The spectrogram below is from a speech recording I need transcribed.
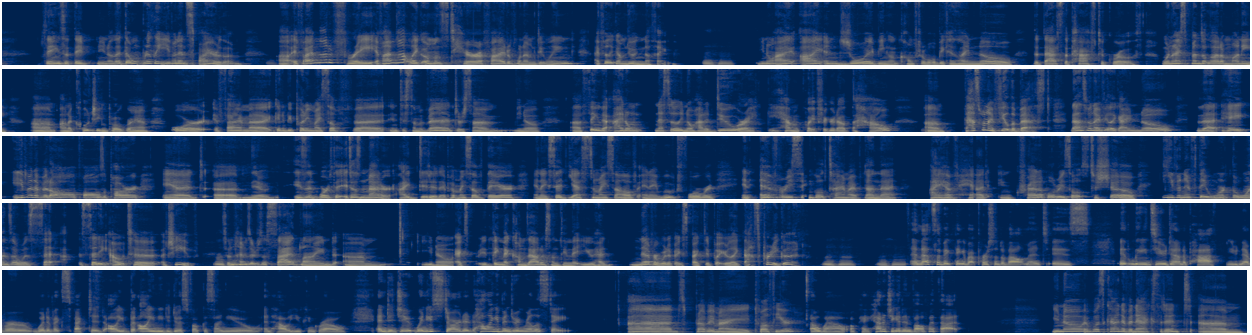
things that they, you know, that don't really even inspire them. Mm-hmm. Uh, if I'm not afraid, if I'm not like almost terrified of what I'm doing, I feel like I'm doing nothing. Mm-hmm. You know, I I enjoy being uncomfortable because I know that that's the path to growth. When I spend a lot of money um, on a coaching program, or if I'm uh, going to be putting myself uh, into some event or some, you know, uh, thing that I don't necessarily know how to do or I haven't quite figured out the how, um, that's when I feel the best. That's when I feel like I know that hey, even if it all falls apart and uh, you know isn't worth it, it doesn't matter. I did it. I put myself there and I said yes to myself and I moved forward. And every single time I've done that, I have had incredible results to show, even if they weren't the ones I was set setting out to achieve. Mm-hmm. Sometimes there's a sidelined, um, you know, ex- thing that comes out of something that you had never would have expected, but you're like, that's pretty good. Mm-hmm. Mm-hmm. And that's the big thing about personal development is it leads you down a path you never would have expected. All you, but all you need to do is focus on you and how you can grow. And did you, when you started, how long have you been doing real estate? Uh, it's probably my 12th year. Oh, wow. Okay. How did you get involved with that? You know, it was kind of an accident. Um,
